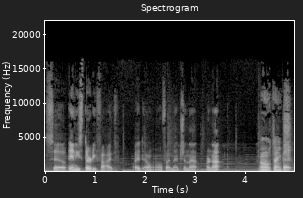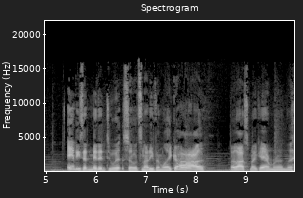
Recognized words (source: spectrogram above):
So and he's 35. I don't know if I mentioned that or not, Oh, thanks. but Andy's admitted to it, so it's not even like ah I lost my camera in the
